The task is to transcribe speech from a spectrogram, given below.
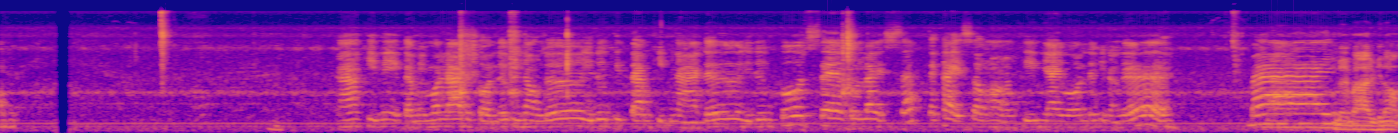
อะคลิปนี้ก็มีมอลาไปก่อนเด้อพี่น้องเด้ออย่าลืมติดตามคลิปหน้าเด้ออย่าลืมกดแชร์กดไลค์ซับตะไคร้ส่องน้องน้ำทีมยายบอลเด้อพี่น้องเด้อบาย บ๊ายบายพี่น้อง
